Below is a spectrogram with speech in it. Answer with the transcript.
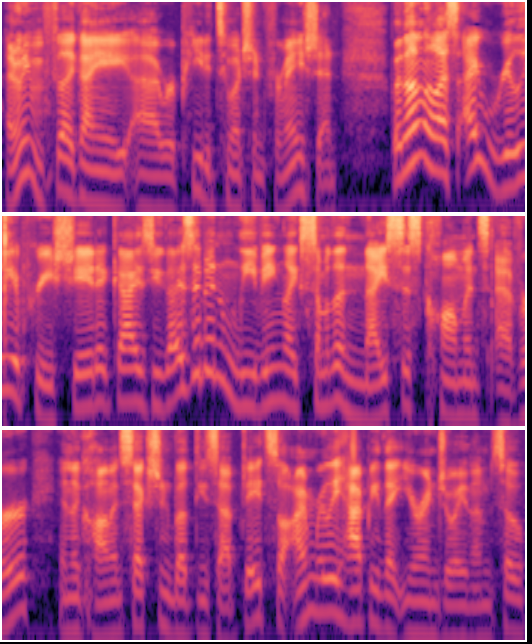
I don't even feel like I uh, repeated too much information. But nonetheless, I really appreciate it, guys. You guys have been leaving like some of the nicest comments ever in the comment section about these updates, so I'm really happy that you're enjoying them. So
